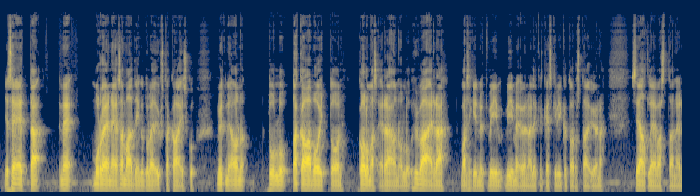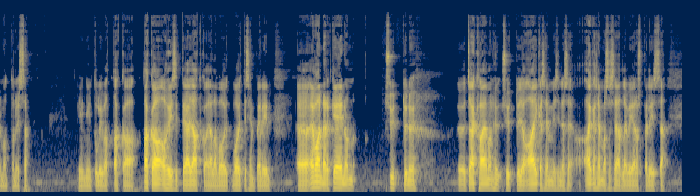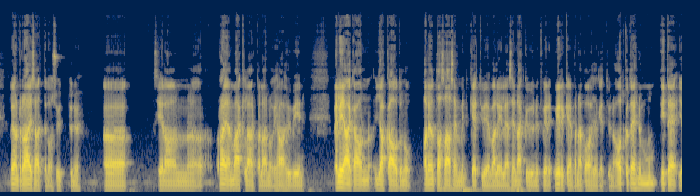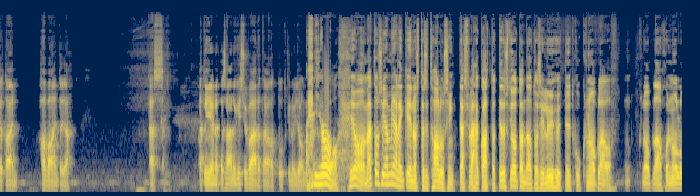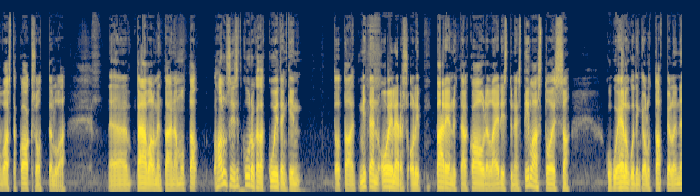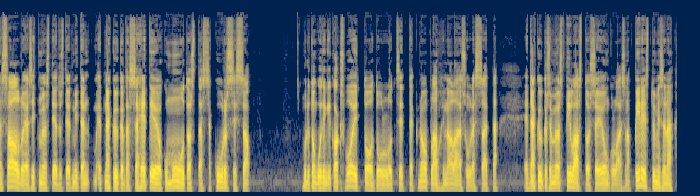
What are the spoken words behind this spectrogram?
ja se, että ne murenee samaan tien, kun tulee yksi takaisku. Nyt ne on tullut takaa voittoon, kolmas erä on ollut hyvä erä, varsinkin nyt viime, viime yönä, eli keskiviikko torstai yönä. Seattle vastaan Edmontonissa, niin, niin tulivat takaa, takaa ohi sitten ja jatkoajalla voit, voitti sen pelin. Evander Kane on syttynyt, Jack Hyman syttyi jo aikaisemmin siinä se, aikaisemmassa Seattle vieraspelissä, Leon Raisaitel on syttynyt, siellä on Ryan McLeod pelannut ihan hyvin. Peliaika on jakautunut paljon tasaisemmin ketjujen välillä ja se näkyy nyt vir- virkeämpänä pohjaketjuna. Oletko tehnyt itse jotain havaintoja tässä. Mä tiedän, että sä ainakin syvää dataa oot tutkinut jonkun. Joo, joo, mä tosiaan mielenkiinnosta sit halusin tässä vähän katsoa. Tietysti otanta on tosi lyhyt nyt, kun Knoblauch, Knoblauch on ollut vasta kaksi ottelua päävalmentajana, mutta halusin sitten kurkata kuitenkin, tota, että miten Oilers oli pärjännyt tällä kaudella edistyneissä tilastoissa, kun heillä on kuitenkin ollut tappiollinen saldo, ja sitten myös tietysti, että, miten, että näkyykö tässä heti joku muutos tässä kurssissa, kun nyt on kuitenkin kaksi voittoa tullut sitten Knoblauchin alaisuudessa, että, että näkyykö se myös tilastoissa jonkunlaisena piristymisenä,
